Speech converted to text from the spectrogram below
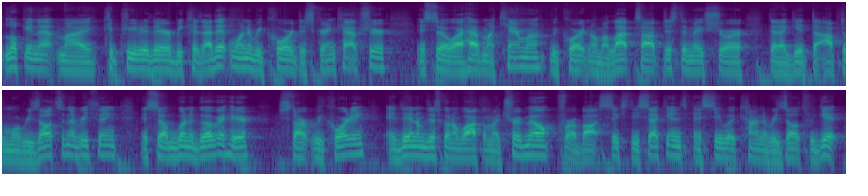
looking at my computer there because I didn't want to record the screen capture. And so I have my camera recording on my laptop just to make sure that I get the optimal results and everything. And so I'm gonna go over here, start recording, and then I'm just gonna walk on my treadmill for about 60 seconds and see what kind of results we get.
